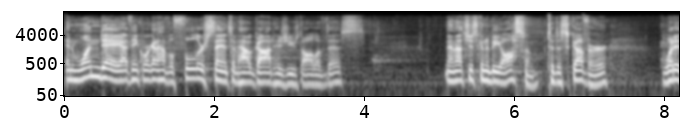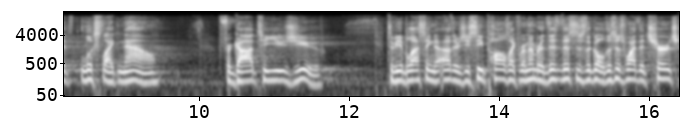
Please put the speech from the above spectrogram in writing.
And one day, I think we're going to have a fuller sense of how God has used all of this. And that's just going to be awesome to discover what it looks like now for God to use you to be a blessing to others. You see, Paul's like, remember, this, this, is the goal. This is why the church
